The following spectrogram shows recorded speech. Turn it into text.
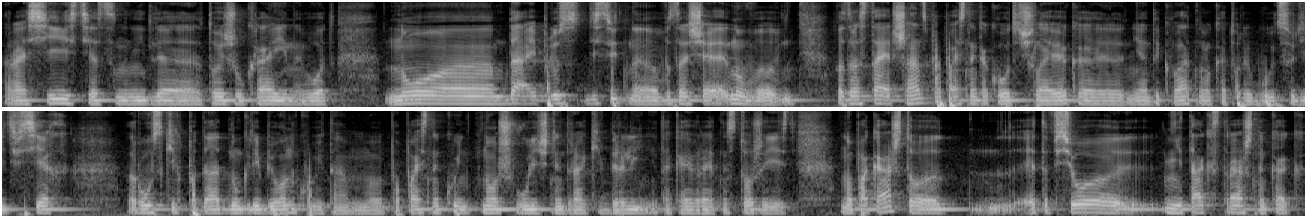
России, естественно, ни для той же Украины. Вот. Но да, и плюс действительно возвращая, ну, возрастает шанс попасть на какого-то человека неадекватного, который будет судить всех русских под одну гребенку и там попасть на какой-нибудь нож в уличной драке в Берлине. Такая вероятность тоже есть. Но пока что это все не так страшно, как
